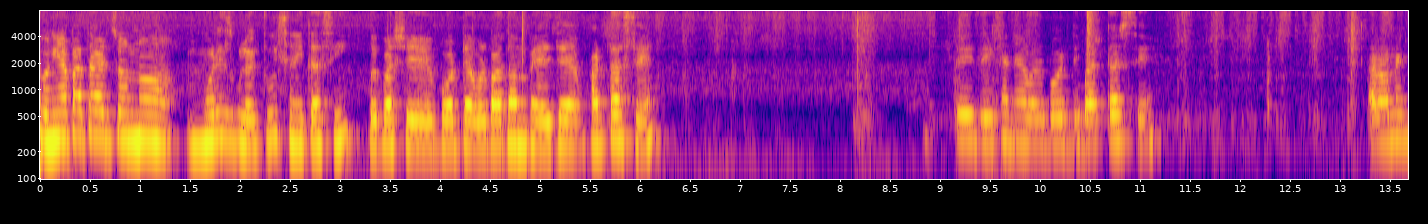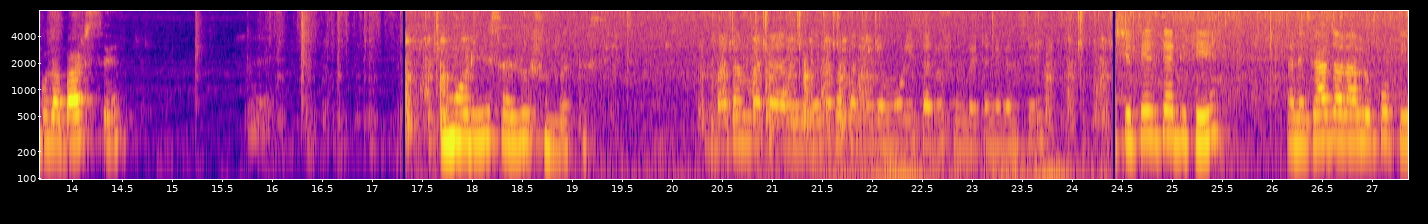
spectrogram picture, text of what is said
ধনিয়া পাতার জন্য মরিচগুলো একটু উইসে নিতেছি। ওই পাশে বর্দে আবার বাদাম ভেজে বাড়তেছে। এই যে এখানে আবার বর্দি বাড়তেছে। আর অনেকগুলো বাড়ছে। মরিচ আর রসুন বাড়তেছে। বাদাম বাটা আর ধনে পাতার নিকে মরিচ আর রসুন বাটা নেবেন সে। পেস্ট দিয়ে দিছি। মানে গাজর, আলু, কপি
